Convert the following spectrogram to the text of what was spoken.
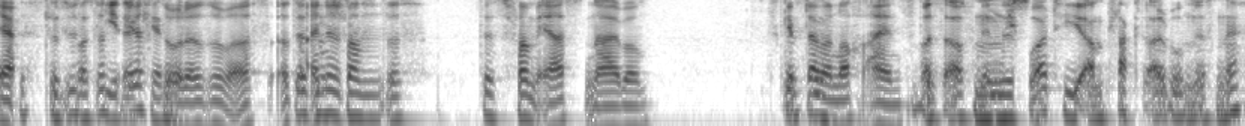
Ja, Das ist Das, das, ist das jeder erste kennt. oder sowas. Also Das ist eine, das, vom- das, das ist vom ersten Album. Es gibt aber ist, noch eins. Was das auf ist dem mindestens- Sporty Unplugged-Album ist, ne?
